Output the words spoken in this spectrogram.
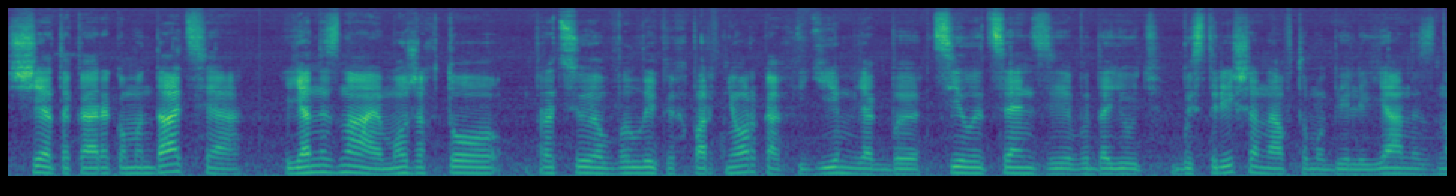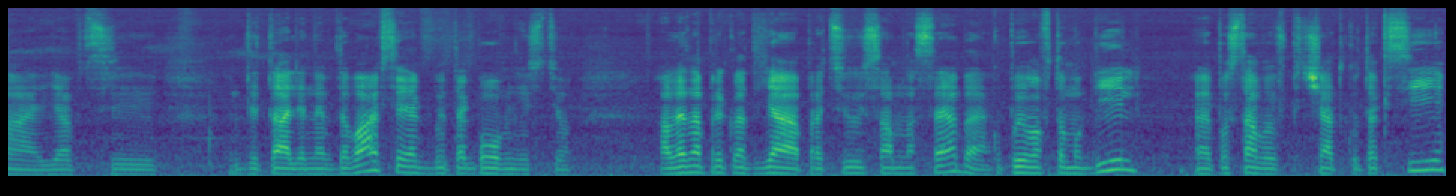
Ще така рекомендація. Я не знаю, може хто працює в великих партнерках, їм якби ці лицензії видають швидше на автомобілі. Я не знаю. Я в ці деталі не вдавався, якби так повністю. Але, наприклад, я працюю сам на себе, купив автомобіль, поставив печатку таксі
